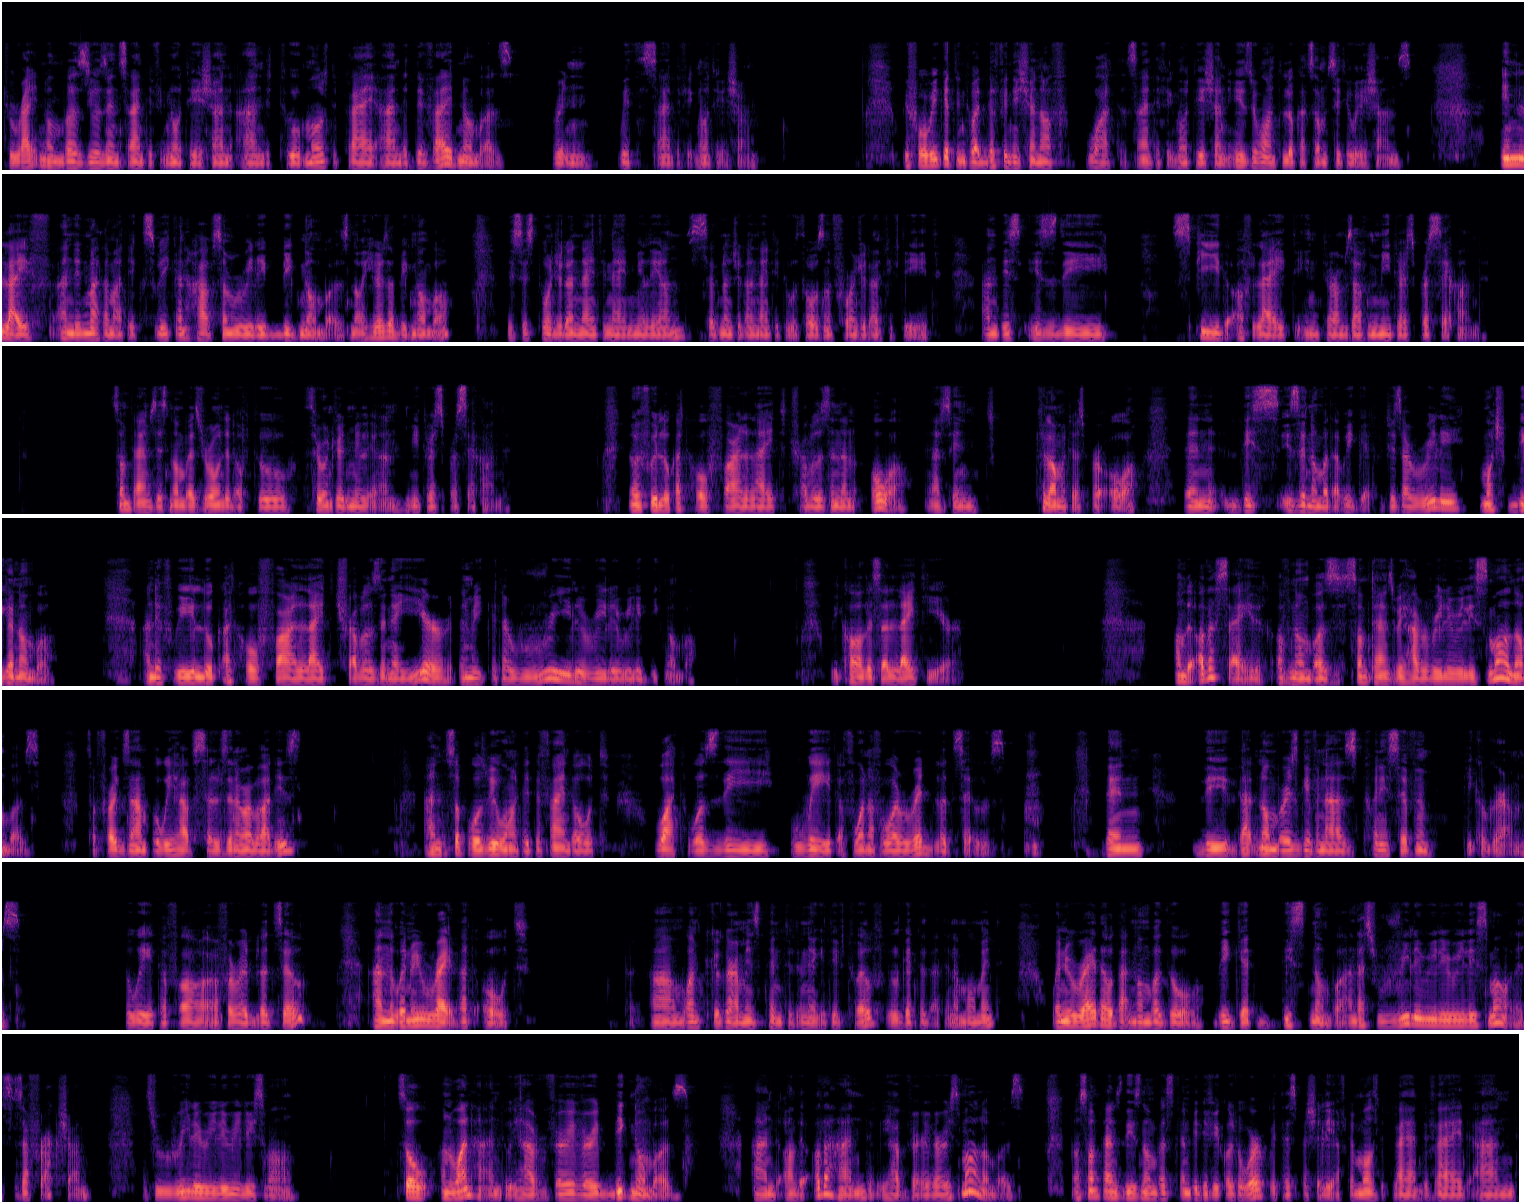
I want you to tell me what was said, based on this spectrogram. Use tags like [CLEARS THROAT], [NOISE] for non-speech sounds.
to write numbers using scientific notation and to multiply and divide numbers written with scientific notation. Before we get into a definition of what scientific notation is, we want to look at some situations. In life and in mathematics, we can have some really big numbers. Now, here's a big number. This is 299,792,458. And this is the speed of light in terms of meters per second. Sometimes this number is rounded up to 300 million meters per second. Now, if we look at how far light travels in an hour, that's in kilometers per hour, then this is the number that we get, which is a really much bigger number. And if we look at how far light travels in a year, then we get a really, really, really big number. We call this a light year. On the other side of numbers, sometimes we have really, really small numbers. So, for example, we have cells in our bodies, and suppose we wanted to find out what was the weight of one of our red blood cells. [CLEARS THROAT] then the that number is given as 27 picograms, the weight of a, of a red blood cell. And when we write that out, um, one picogram is 10 to the negative 12. We'll get to that in a moment. When we write out that number, though, we get this number, and that's really, really, really small. Is a fraction. It's really, really, really small. So, on one hand, we have very, very big numbers, and on the other hand, we have very, very small numbers. Now, sometimes these numbers can be difficult to work with, especially after multiply and divide and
